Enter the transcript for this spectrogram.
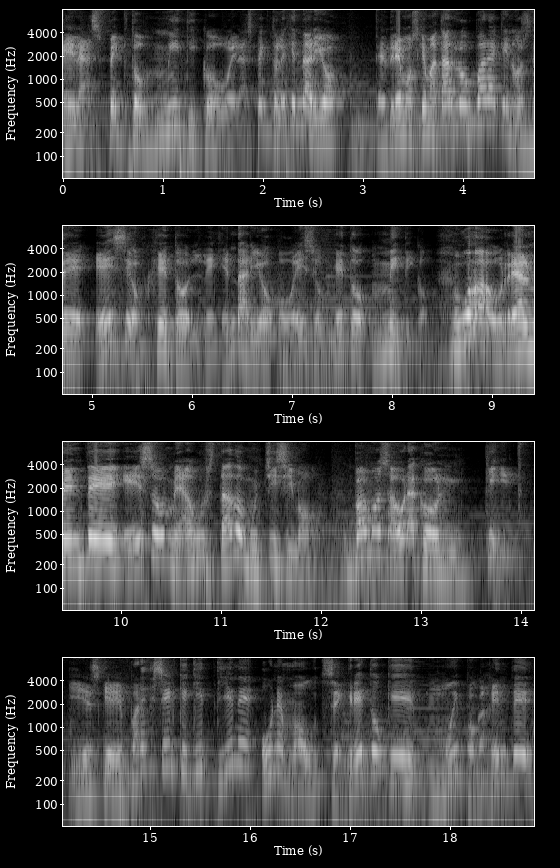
el aspecto mítico o el aspecto legendario, tendremos que matarlo para que nos dé ese objeto legendario o ese objeto mítico. ¡Wow! Realmente eso me ha gustado muchísimo. Vamos ahora con Kit. Y es que parece ser que Kit tiene un emote secreto que muy poca gente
